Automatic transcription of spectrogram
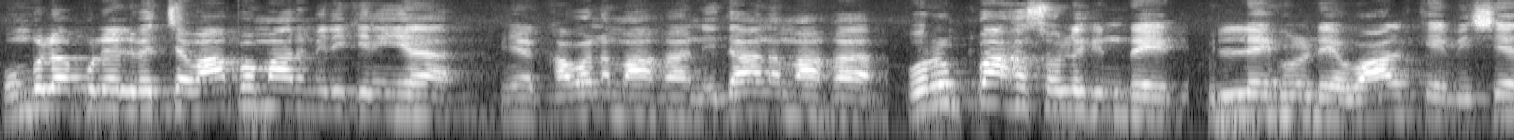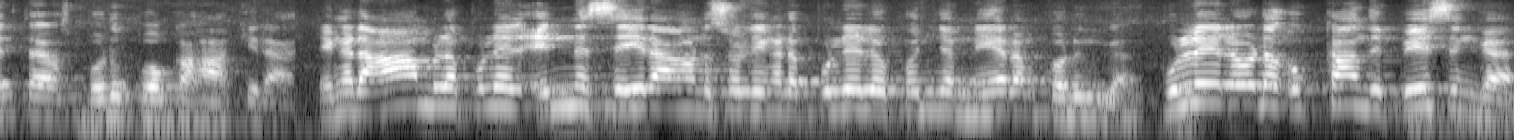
பொம்பளை புள்ளையில் வச்ச வாப்பமாரும் இருக்கிறீங்க. மிக கவனமாக நிதானமாக பொறுப்பாக சொல்லுகின்றேன். பிள்ளைகளுடைய வாழ்க்கை விஷயத்தை பொடுப்போக்காக ஆக்கிறார் எங்கட ஆம்பளை பிள்ளைகள் என்ன செய்யறாங்கன்னு சொல்லி எங்கட பிள்ளைகளுக்கு கொஞ்சம் நேரம் கொடுங்க. பிள்ளைகளோட உட்கார்ந்து பேசுங்க.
